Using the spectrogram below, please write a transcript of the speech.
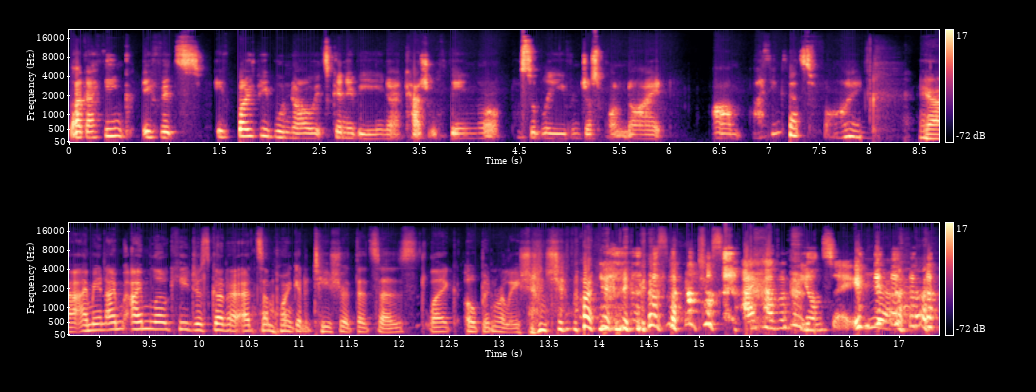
Like I think if it's if both people know it's going to be you know a casual thing or possibly even just one night, um, I think that's fine. Yeah, I mean, I'm I'm low key just gonna at some point get a T-shirt that says like "open relationship" on it because I just I have a fiance. yeah,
